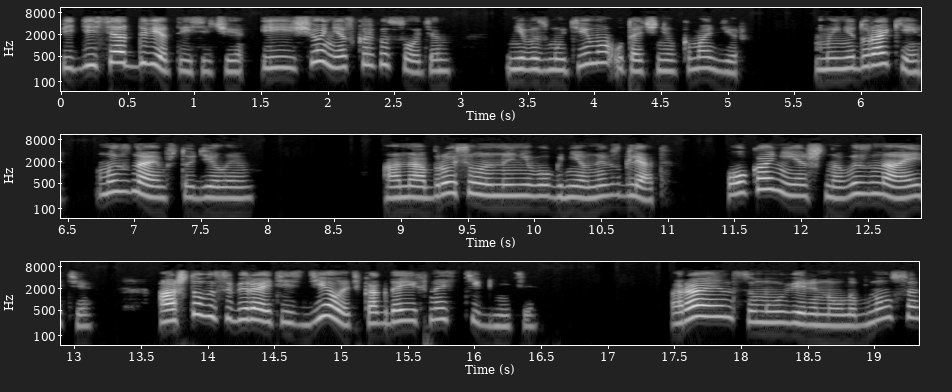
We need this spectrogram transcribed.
«Пятьдесят две тысячи и еще несколько сотен», — невозмутимо уточнил командир. «Мы не дураки, мы знаем, что делаем». Она бросила на него гневный взгляд. «О, конечно, вы знаете. А что вы собираетесь делать, когда их настигнете?» Райан самоуверенно улыбнулся,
